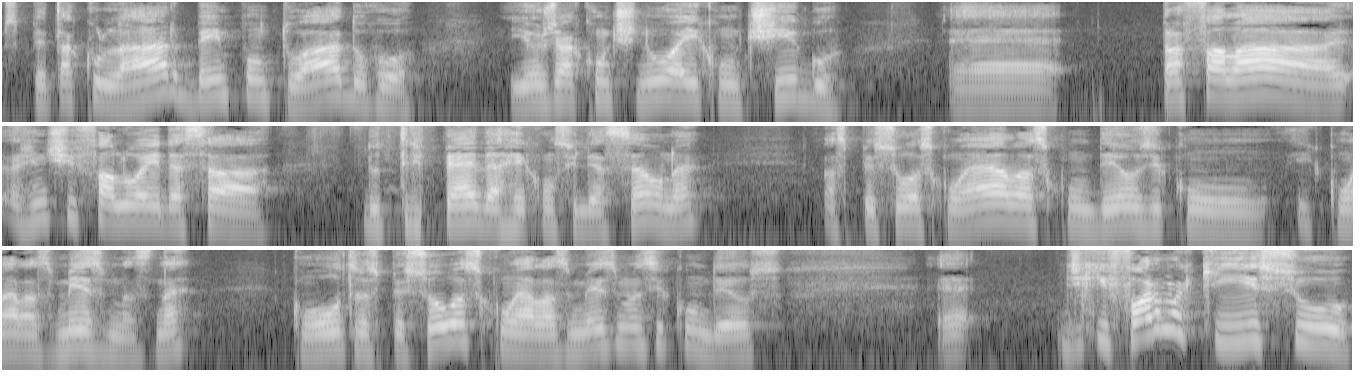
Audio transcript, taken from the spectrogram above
Espetacular, bem pontuado, Rô. E eu já continuo aí contigo é, para falar. A gente falou aí dessa do tripé da reconciliação, né? As pessoas com elas, com Deus e com, e com elas mesmas, né? com outras pessoas, com elas mesmas e com Deus. É, de que forma que isso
